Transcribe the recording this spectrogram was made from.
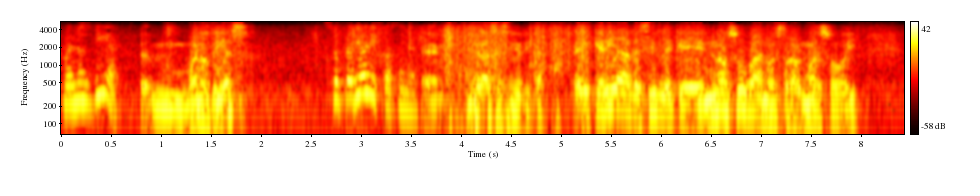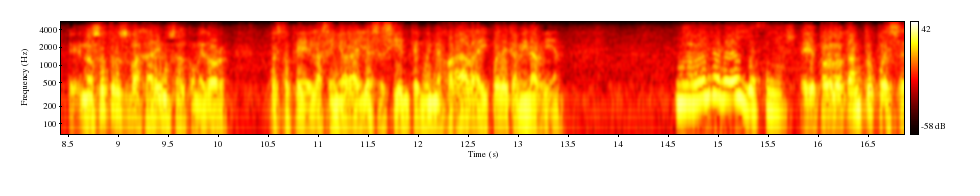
Buenos días. Eh, buenos días. Su periódico, señor. Eh, gracias, señorita. Eh, quería decirle que no suba a nuestro almuerzo hoy. Nosotros bajaremos al comedor, puesto que la señora ya se siente muy mejorada y puede caminar bien. Me alegro de ello, señor. Por lo tanto, pues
